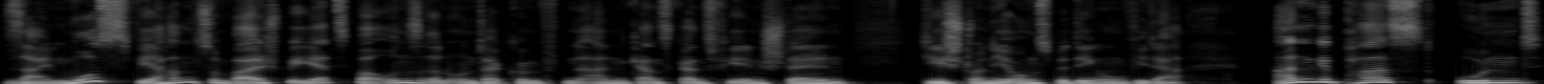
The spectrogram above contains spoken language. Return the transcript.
sein muss. Wir haben zum Beispiel jetzt bei unseren Unterkünften an ganz, ganz vielen Stellen die Stornierungsbedingungen wieder angepasst und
